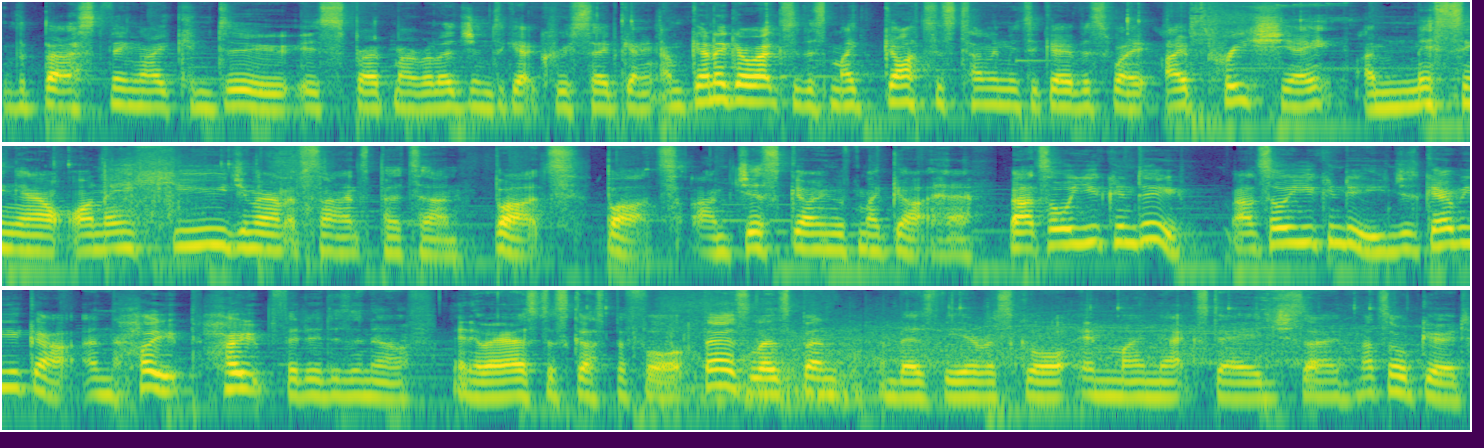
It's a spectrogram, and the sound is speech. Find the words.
the best thing I can do is spread my religion to get Crusade going. I'm going to go Exodus. My gut is telling me to go this way. I appreciate I'm missing out on a huge amount of science per turn. But, but, I'm just going with my gut here. That's all you can do. That's all you can do. You can just go with your gut and hope, hope that it is enough. Anyway, as discussed before, there's Lisbon and there's the era score in my next age, so that's all good.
